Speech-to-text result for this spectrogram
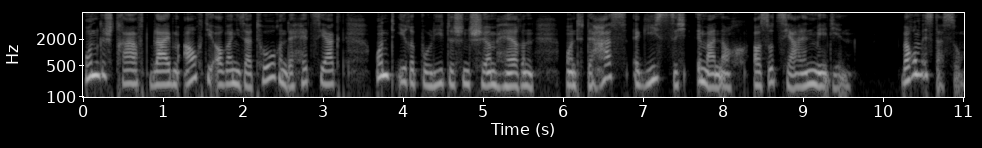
Ungestraft bleiben auch die Organisatoren der Hetzjagd und ihre politischen Schirmherren, und der Hass ergießt sich immer noch aus sozialen Medien. Warum ist das so?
